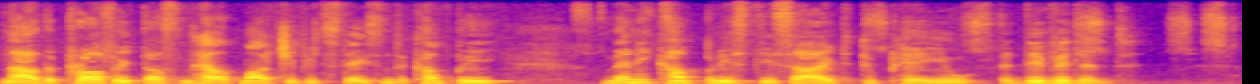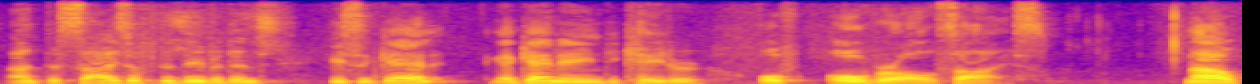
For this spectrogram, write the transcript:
Now the profit doesn't help much if it stays in the company. Many companies decide to pay you a dividend and the size of the dividend is again, again an indicator of overall size. Now,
